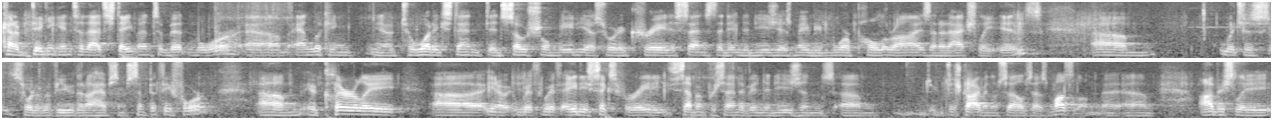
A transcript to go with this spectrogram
kind of digging into that statement a bit more um, and looking, you know, to what extent did social media sort of create a sense that Indonesia is maybe more polarized than it actually is, um, which is sort of a view that I have some sympathy for. Um, it clearly, uh, you know, with, with 86 or 87 percent of Indonesians um, describing themselves as Muslim. Uh, um, obviously,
